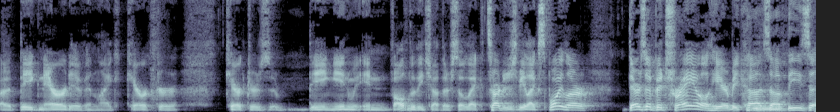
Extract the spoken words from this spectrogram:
a big narrative and like character characters being in involved with each other. So like it's hard to just be like spoiler there's a betrayal here because mm-hmm. of these uh,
